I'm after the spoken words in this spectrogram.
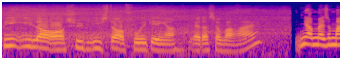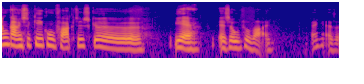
biler og cyklister og fodgængere, hvad der så var. Ikke? Jamen altså mange gange så gik hun faktisk øh, ja, altså ud på vejen. Ikke? Altså,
